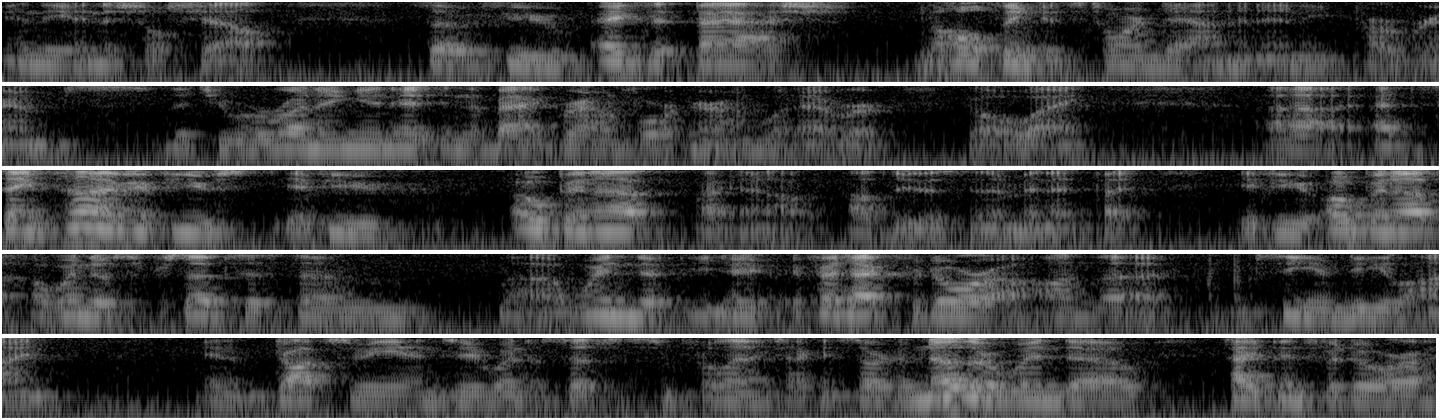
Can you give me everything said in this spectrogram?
in the initial shell. So if you exit bash, the whole thing gets torn down, and any programs that you were running in it in the background, foreground, whatever, go away. Uh, at the same time, if you if you open up, I'll, I'll do this in a minute, but if you open up a Windows for Subsystem uh, window, if I type Fedora on the CMD line, and it drops me into Windows Subsystem for Linux, I can start another window, type in Fedora,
